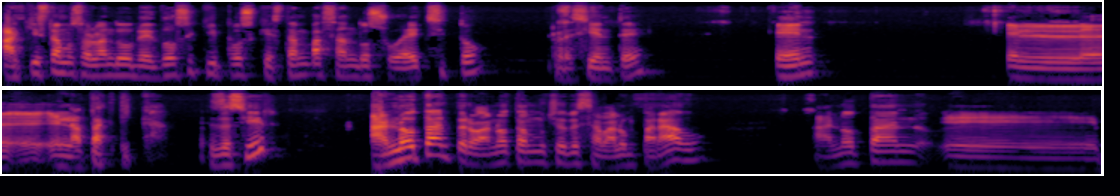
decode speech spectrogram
Aquí estamos hablando de dos equipos que están basando su éxito reciente en, en la táctica. Es decir, anotan, pero anotan muchas veces a balón parado, anotan, eh,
